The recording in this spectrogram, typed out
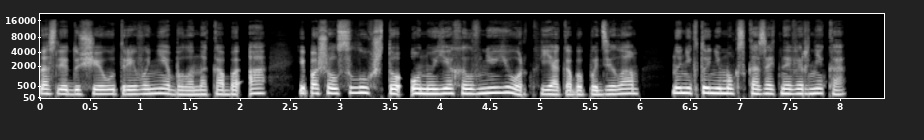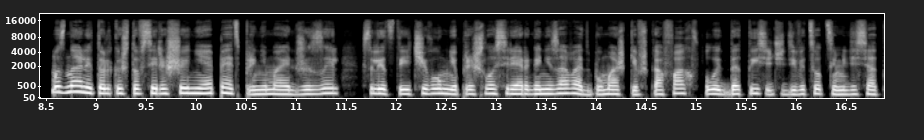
На следующее утро его не было на КБА, и пошел слух, что он уехал в Нью-Йорк, якобы по делам, но никто не мог сказать наверняка. Мы знали только, что все решения опять принимает Жизель, вследствие чего мне пришлось реорганизовать бумажки в шкафах вплоть до 1970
